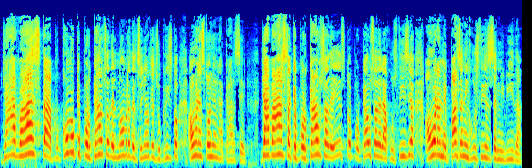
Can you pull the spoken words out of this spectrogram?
Ya basta. ¿Cómo que por causa del nombre del Señor Jesucristo ahora estoy en la cárcel? Ya basta que por causa de esto, por causa de la justicia, ahora me pasan injusticias en mi vida.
